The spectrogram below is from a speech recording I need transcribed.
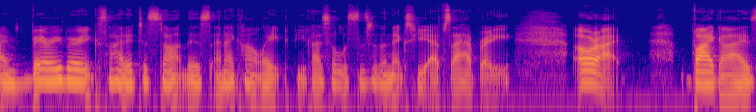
I'm very, very excited to start this and I can't wait for you guys to listen to the next few apps I have ready. All right. Bye, guys.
